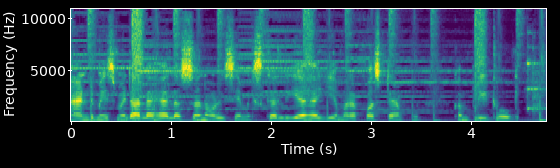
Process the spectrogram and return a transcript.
एंड में इसमें डाला है लहसुन और इसे मिक्स कर लिया है। ये हमारा फ़र्स्ट स्टेप कंप्लीट हो गया।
